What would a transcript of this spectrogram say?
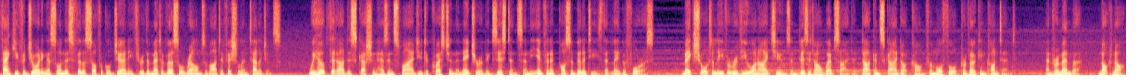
Thank you for joining us on this philosophical journey through the metaversal realms of artificial intelligence. We hope that our discussion has inspired you to question the nature of existence and the infinite possibilities that lay before us. Make sure to leave a review on iTunes and visit our website at darkandsky.com for more thought provoking content. And remember, knock knock.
